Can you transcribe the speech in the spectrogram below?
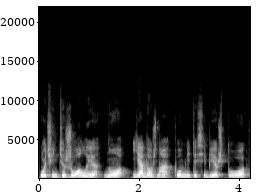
очень тяжелые, но я должна помнить о себе, что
